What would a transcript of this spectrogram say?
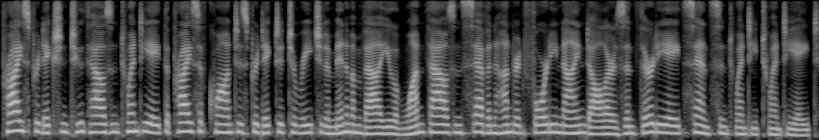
Price Prediction 2028 The price of Quant is predicted to reach at a minimum value of $1,749.38 in 2028.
